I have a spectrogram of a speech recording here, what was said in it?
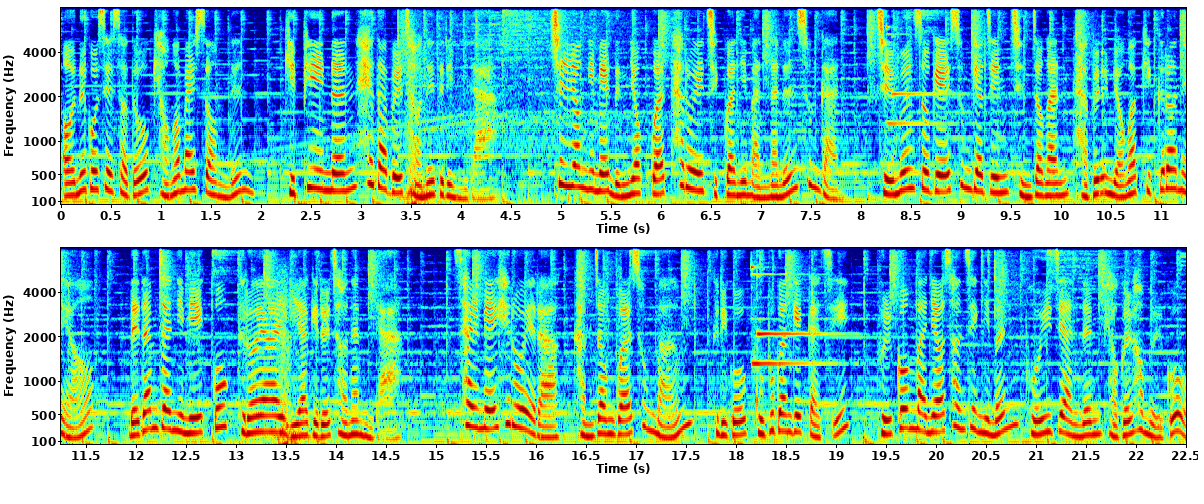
어느 곳에서도 경험할 수 없는 깊이 있는 해답을 전해드립니다. 신령님의 능력과 타로의 직관이 만나는 순간 질문 속에 숨겨진 진정한 답을 명확히 끌어내어 내담자님이 꼭 들어야 할 이야기를 전합니다. 삶의 희로애락, 감정과 속마음, 그리고 부부관계까지 불꽃마녀 선생님은 보이지 않는 벽을 허물고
